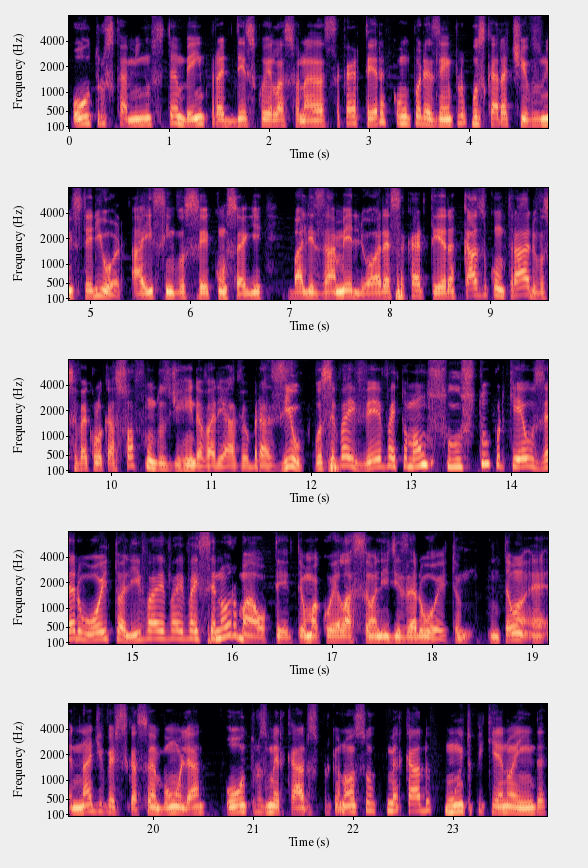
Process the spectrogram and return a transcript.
outros caminhos também para descorrelacionar essa carteira, como, por exemplo, buscar ativos no exterior. Aí sim você consegue balizar melhor essa carteira. Caso contrário, você vai colocar só fundos de renda variável Brasil, você vai ver, vai tomar um susto justo, porque o 0,8 ali vai, vai, vai ser normal ter, ter uma correlação ali de 0,8. Então, é, na diversificação é bom olhar outros mercados, porque o nosso mercado muito pequeno ainda,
